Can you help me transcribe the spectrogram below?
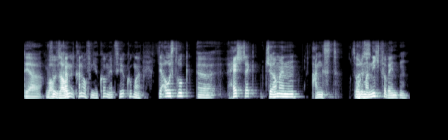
der So, das Wortlaut, kann, kann auch von ihr kommen. Jetzt hier, guck mal. Der Ausdruck äh, Hashtag German Angst sollte man nicht verwenden.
